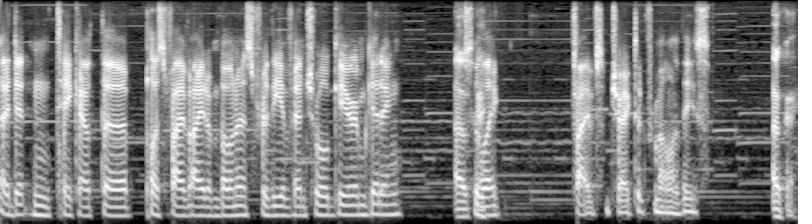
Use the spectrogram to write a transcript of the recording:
I didn't take out the plus five item bonus for the eventual gear I'm getting. okay. So like five subtracted from all of these. Okay.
